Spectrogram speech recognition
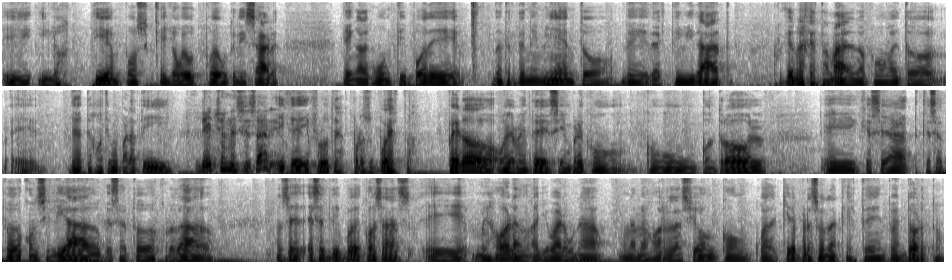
y, y, los tiempos que yo puedo utilizar en algún tipo de, de entretenimiento, de, de, actividad. Porque no es que está mal, ¿no? Que un momento eh, de, tiempo para ti. De hecho es necesario. Y que disfrutes, por supuesto. Pero obviamente siempre con, con un control, eh, que, sea, que sea todo conciliado, que sea todo acordado. Entonces, ese tipo de cosas eh, mejoran a llevar una, una mejor relación con cualquier persona que esté en tu entorno.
